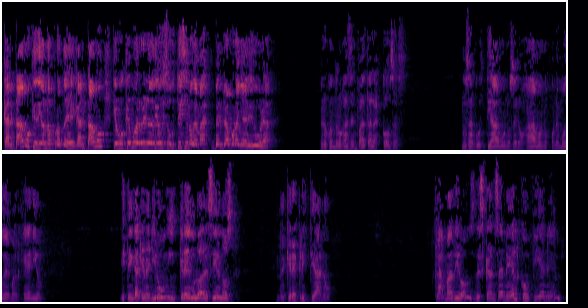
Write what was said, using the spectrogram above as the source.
Cantamos que Dios nos protege, cantamos que busquemos el reino de Dios y su justicia y lo demás vendrá por añadidura. Pero cuando nos hacen falta las cosas, nos angustiamos, nos enojamos, nos ponemos de mal genio. Y tenga que venir un incrédulo a decirnos, no que eres cristiano. Clama a Dios, descansa en Él, confía en Él.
